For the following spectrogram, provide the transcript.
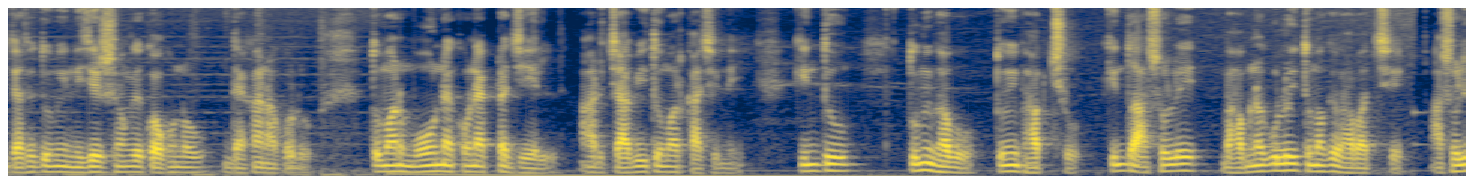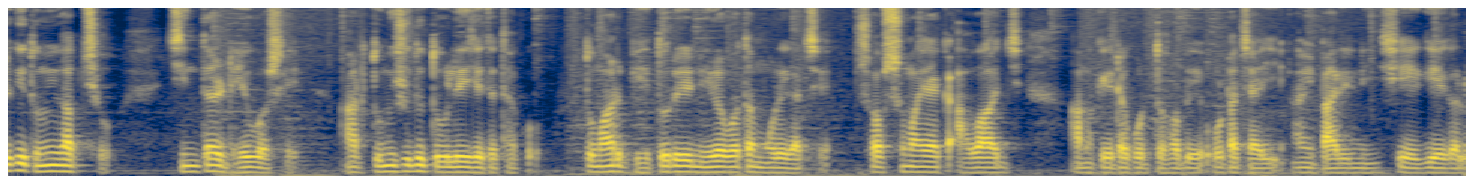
যাতে তুমি নিজের সঙ্গে কখনো দেখা না করো। তোমার মন এখন একটা জেল, আর চাবি তোমার কাছে নেই। কিন্তু তুমি ভাবো, তুমি ভাবছ, কিন্তু আসলে ভাবনাগুলোই তোমাকে ভাবাচ্ছে। আসলে কি তুমি ভাবছ? চিন্তার ঢেউ আসে, আর তুমি শুধু তলিয়ে যেতে থাকো। তোমার ভেতরের নীরবতা মরে গেছে। সবসময় এক আওয়াজ, আমাকে এটা করতে হবে, ওটা চাই, আমি পারিনি, সে এগিয়ে গেল।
